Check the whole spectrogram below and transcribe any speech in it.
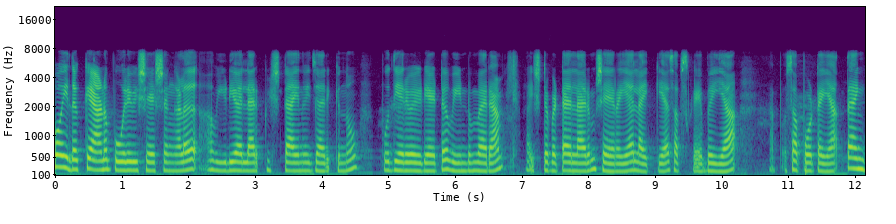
അപ്പോൾ ഇതൊക്കെയാണ് പൂരവിശേഷങ്ങൾ വീഡിയോ എല്ലാവർക്കും ഇഷ്ടമായി എന്ന് വിചാരിക്കുന്നു. പുതിയൊരു വീഡിയോ ആയിട്ട് വീണ്ടും വരാം. ഇഷ്ടപ്പെട്ട എല്ലാവരും ഷെയർ ചെയ്യുക ലൈക്ക് ചെയ്യുക സബ്സ്ക്രൈബ് ചെയ്യുക സപ്പോർട്ട് ചെയ്യുക. താങ്ക്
